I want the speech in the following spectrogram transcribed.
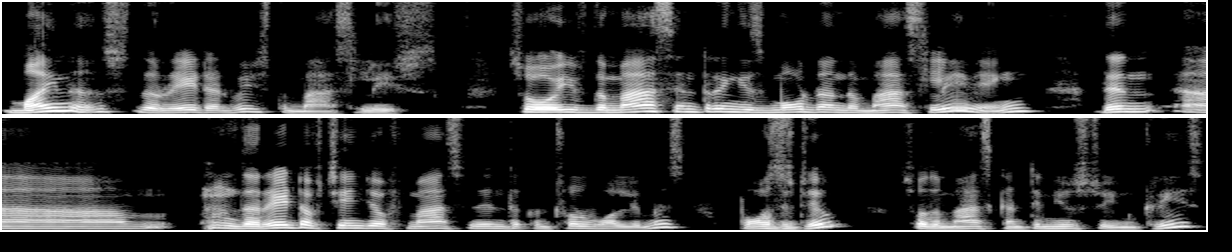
minus the rate at which the mass leaves. So, if the mass entering is more than the mass leaving, then um, the rate of change of mass within the control volume is positive. So, the mass continues to increase.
